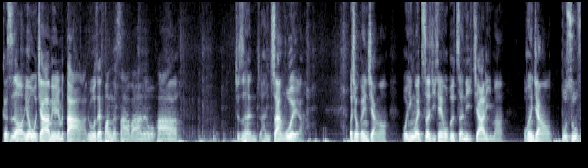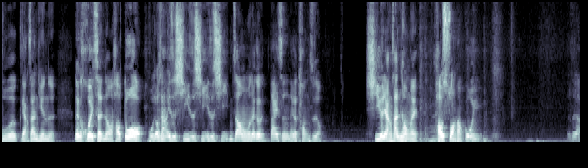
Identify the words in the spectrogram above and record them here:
可是哦，因为我家没有那么大啊，如果再放个沙发呢，我怕就是很很占位啊。而且我跟你讲哦，我因为这几天我不是整理家里吗？我跟你讲哦，不舒服两三天了，那个灰尘哦好多哦，我都这样一直吸，一直吸，一直吸，你知道吗？我那个戴森的那个桶子哦。吸了两三桶，哎，好爽，好过瘾。就这个，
